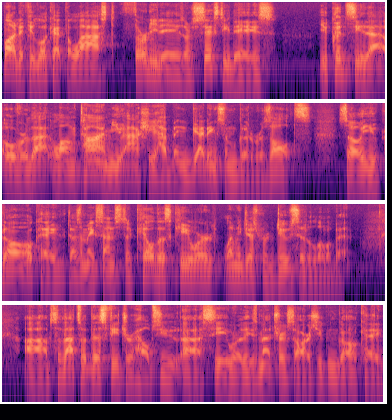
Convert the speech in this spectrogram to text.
But if you look at the last 30 days or 60 days, you could see that over that long time, you actually have been getting some good results. So you go, okay, doesn't make sense to kill this keyword. Let me just reduce it a little bit. Um, so that's what this feature helps you uh, see where these metrics are. Is you can go, okay,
